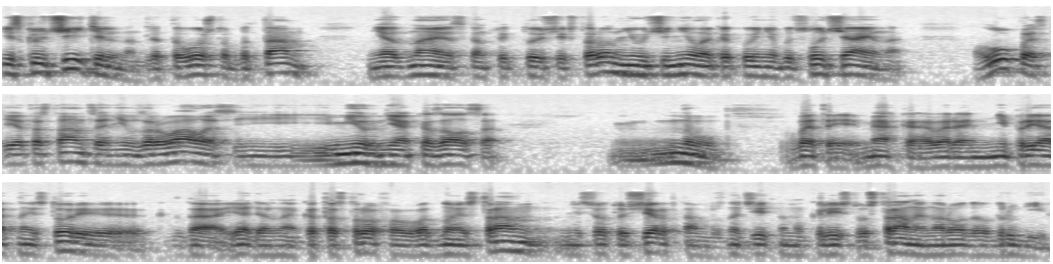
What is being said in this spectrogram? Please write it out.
исключительно для того, чтобы там ни одна из конфликтующих сторон не учинила какой-нибудь случайно глупость, и эта станция не взорвалась, и, и мир не оказался ну, в этой, мягко говоря, неприятной истории, когда ядерная катастрофа в одной из стран несет ущерб там, значительному количеству стран и народов других.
